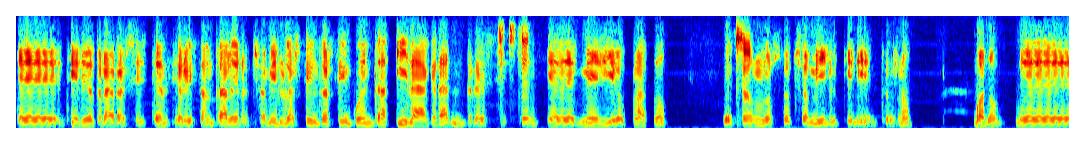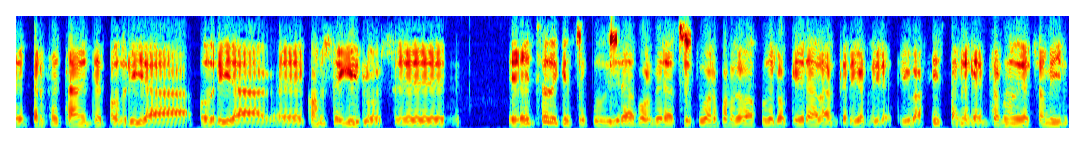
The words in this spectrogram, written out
Eh, tiene otra resistencia horizontal en 8.250 y la gran resistencia de medio plazo, que son los 8.500, ¿no? Bueno, eh, perfectamente podría podría eh, conseguirlos. el hecho de que se pudiera volver a situar por debajo de lo que era la anterior directiva bajista en el entorno de 8.000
